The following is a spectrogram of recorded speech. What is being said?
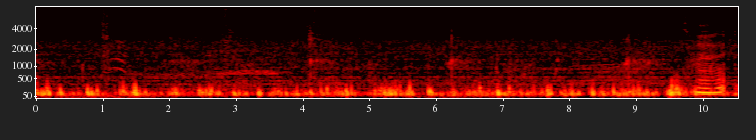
really angry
